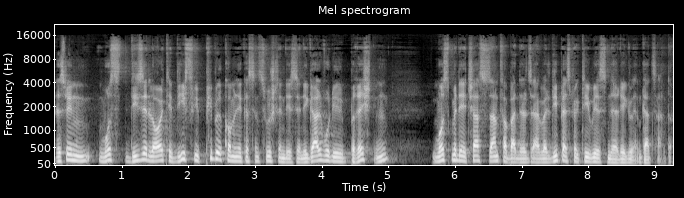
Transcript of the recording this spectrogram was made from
Deswegen muss diese Leute, die für People-Kommunikation zuständig sind, egal wo die berichten, muss mit HR zusammen verbandelt sein, weil die Perspektive ist in der Regel ein ganz andere.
